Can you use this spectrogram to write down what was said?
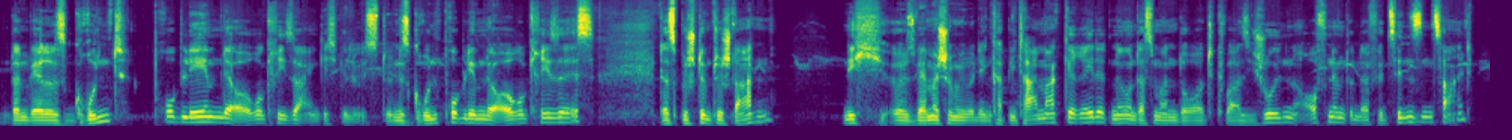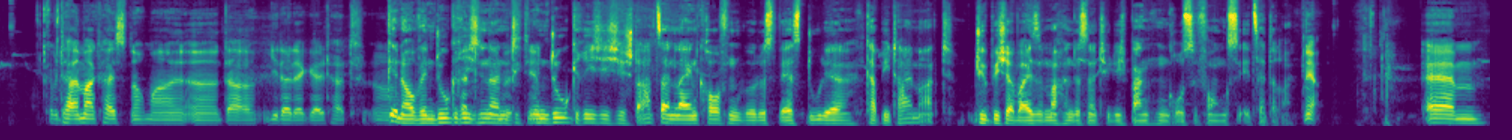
dann wäre das Grundproblem der Euro-Krise eigentlich gelöst. Denn das Grundproblem der Euro-Krise ist, dass bestimmte Staaten nicht, äh, wir haben ja schon über den Kapitalmarkt geredet, ne, und dass man dort quasi Schulden aufnimmt und dafür Zinsen zahlt. Kapitalmarkt heißt nochmal, äh, da jeder, der Geld hat. Äh, Genau, wenn du Griechenland, wenn du griechische Staatsanleihen kaufen würdest, wärst du der Kapitalmarkt. Typischerweise machen das natürlich Banken, große Fonds etc. Ähm,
